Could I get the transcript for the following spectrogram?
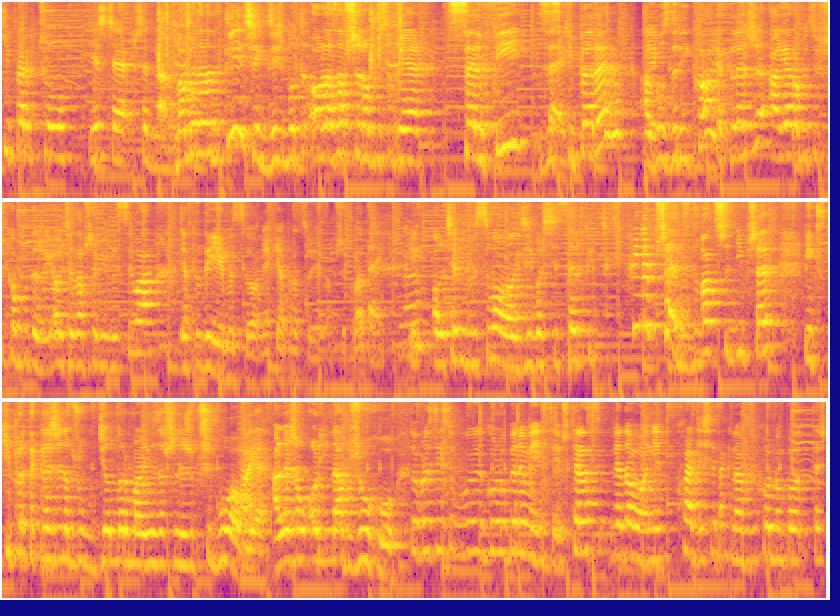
Skipper czuł jeszcze przed nami. Mamy nawet zdjęcie gdzieś, bo ty- Ola zawsze robi sobie selfie ze Tak. skiperem albo z Rico, jak leży, a ja robię coś przy komputerze i Olcia zawsze mi wysyła, ja wtedy jej wysyłam, jak ja pracuję na przykład. Tak, no. I Olcia mi wysyłała gdzieś właśnie selfie chwilę przed, z 2-3 dni przed, jak skiper tak leży na brzuchu, gdzie on normalnie zawsze leży przy głowie, Tak. a leżał Oli na brzuchu. To po prostu jest jego ulubione miejsce. Już teraz wiadomo, nie kładzie się tak na brzuchu, no bo też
